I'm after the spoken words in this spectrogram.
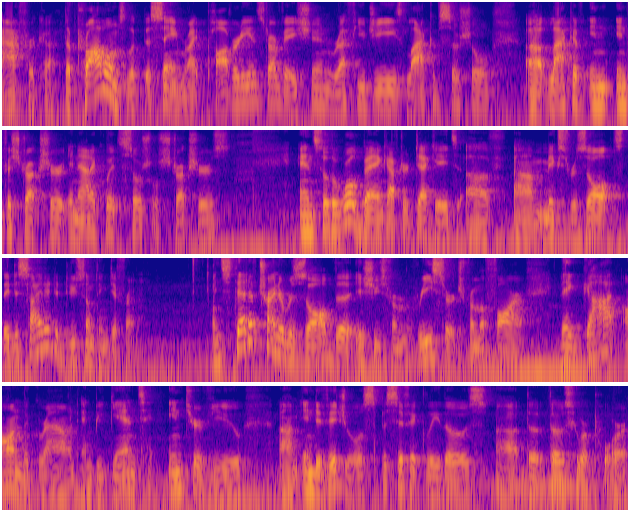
Africa. The problems look the same, right? Poverty and starvation, refugees, lack of social, uh, lack of in- infrastructure, inadequate social structures. And so the World Bank, after decades of um, mixed results, they decided to do something different. Instead of trying to resolve the issues from research from afar, they got on the ground and began to interview um, individuals, specifically those, uh, the, those who are poor.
